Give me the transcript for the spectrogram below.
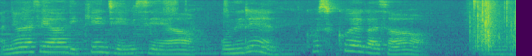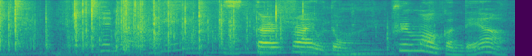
안녕하세요. 니키앤 제임스예요. 오늘은 코스코에 가서 음, 스타프라이 우동 풀 먹을 건데요.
